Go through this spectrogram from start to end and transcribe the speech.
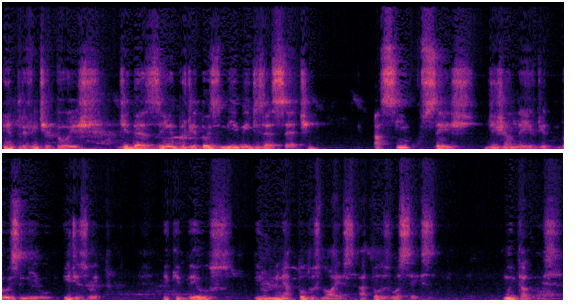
Entre 22 de dezembro de 2017 a 5, 6 de janeiro de 2018. E que Deus ilumine a todos nós, a todos vocês. Muita luz.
